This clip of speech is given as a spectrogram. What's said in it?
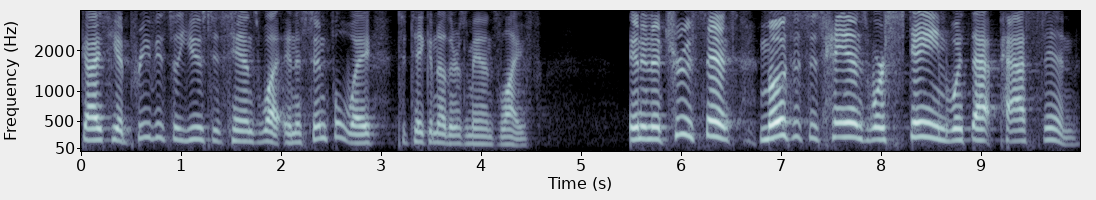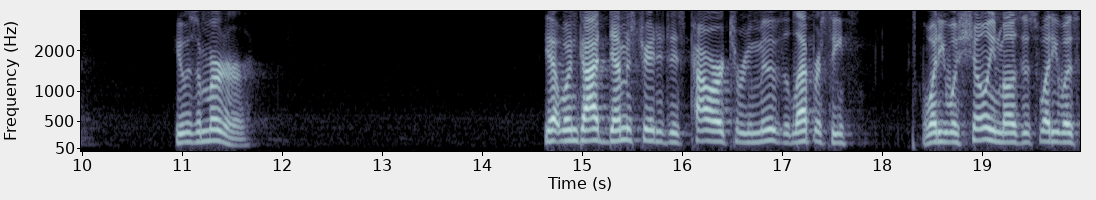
guys, he had previously used his hands what? In a sinful way to take another man's life. And in a true sense, Moses' hands were stained with that past sin. He was a murderer. Yet when God demonstrated his power to remove the leprosy, what he was showing Moses, what he was,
